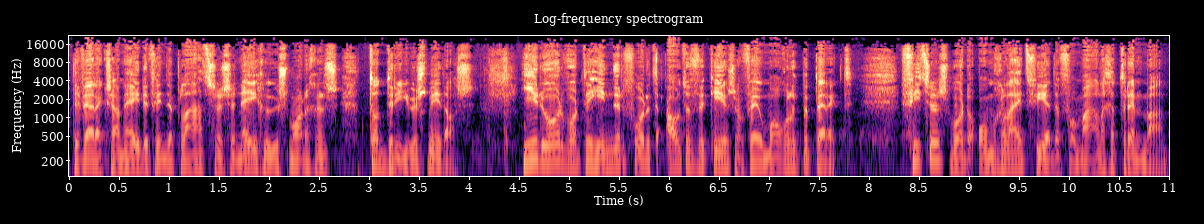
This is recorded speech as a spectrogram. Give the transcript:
De werkzaamheden vinden plaats tussen 9 uur s morgens tot 3 uur s middags. Hierdoor wordt de hinder voor het autoverkeer zoveel mogelijk beperkt. Fietsers worden omgeleid via de voormalige trambaan.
